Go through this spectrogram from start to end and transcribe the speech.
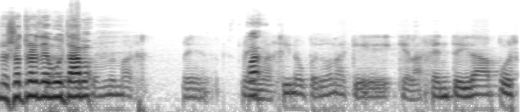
Nosotros debutamos... me, imagino, perdona, que, la gente irá pues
